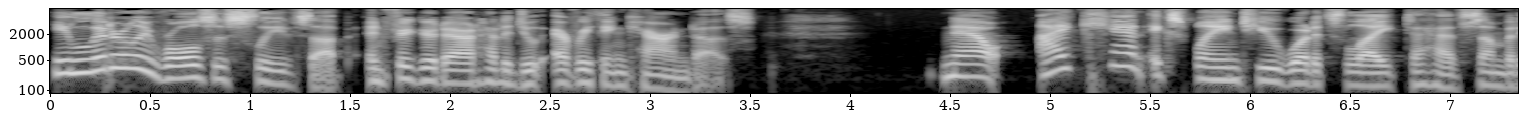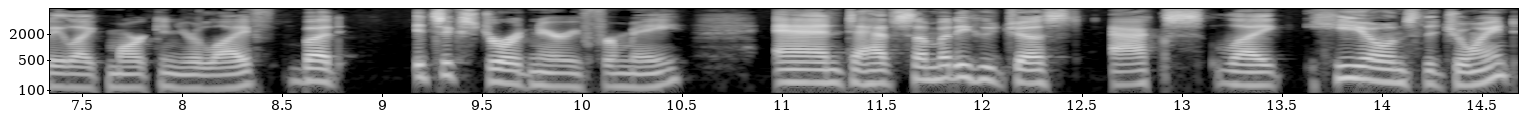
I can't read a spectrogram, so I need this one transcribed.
He literally rolls his sleeves up and figured out how to do everything Karen does. Now, I can't explain to you what it's like to have somebody like Mark in your life, but it's extraordinary for me. And to have somebody who just acts like he owns the joint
